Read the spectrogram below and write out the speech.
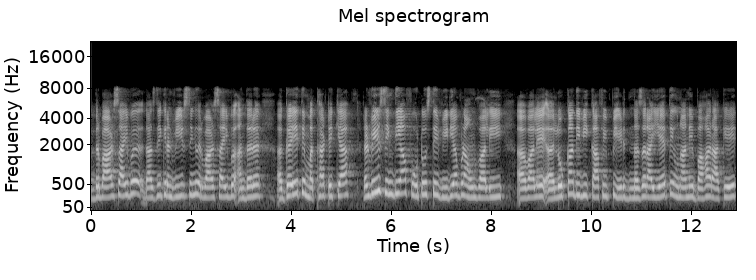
ਦਰਬਾਰ ਸਾਹਿਬ, ਦੱਸਦੀ ਕਿ ਰਣਵੀਰ ਸਿੰਘ ਦਰਬਾਰ ਸਾਹਿਬ ਅੰਦਰ ਗਏ ਤੇ ਮੱਥਾ ਟੇਕਿਆ। ਰਣਵੀਰ ਸਿੰਘ ਦੀਆਂ ਫੋਟੋਜ਼ ਤੇ ਵੀਡੀਓ ਬਣਾਉਣ ਵਾਲੀ ਵਾਲੇ ਲੋਕਾਂ ਦੀ ਵੀ ਕਾਫੀ ਭੀੜ ਨਜ਼ਰ ਆਈ ਹੈ ਤੇ ਉਹਨਾਂ ਨੇ ਬਾਹਰ ਆ ਕੇ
